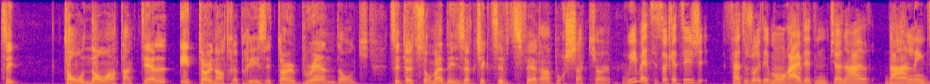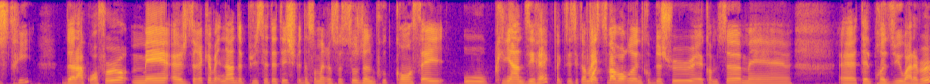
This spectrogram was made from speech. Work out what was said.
tu sais, ton nom en tant que tel est une entreprise, est un brand. Donc, tu sais, tu as sûrement des objectifs différents pour chacun. Oui, ben c'est sûr que tu sais, ça a toujours été mon rêve d'être une pionnière dans l'industrie de la coiffure, mais euh, je dirais que maintenant, depuis cet été, je fais sur mes réseaux sociaux, je donne beaucoup de conseils aux clients directs. Fait que tu sais, c'est comme Ouais. Hey, si tu vas avoir une coupe de cheveux euh, comme ça, mais euh, tel produit, whatever.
